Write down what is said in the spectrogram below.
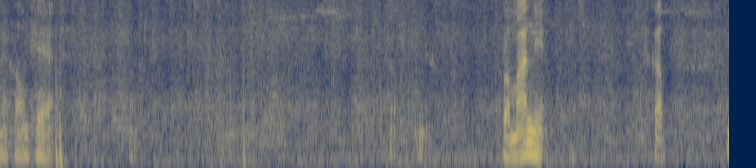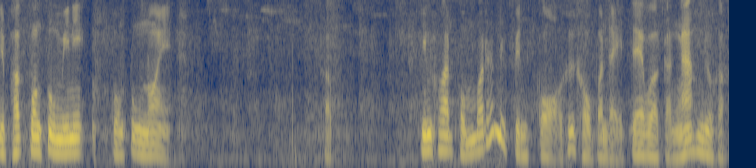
นะของแท้ประมาณนี้นะครับนี่พักกวงตุ้งมินิกวงตุ้งน้อย ครับ กินควาดผมว่าท่านได้เป็นก่อคือเขาปันไดแต่ว่ากะงามอยู่ครับ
